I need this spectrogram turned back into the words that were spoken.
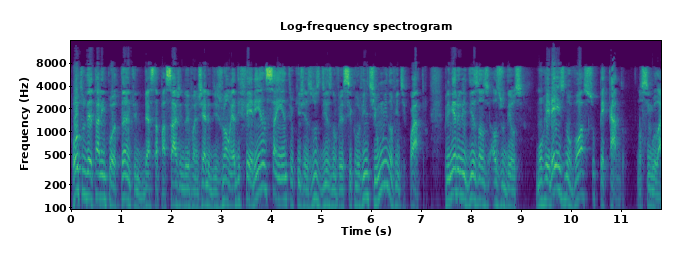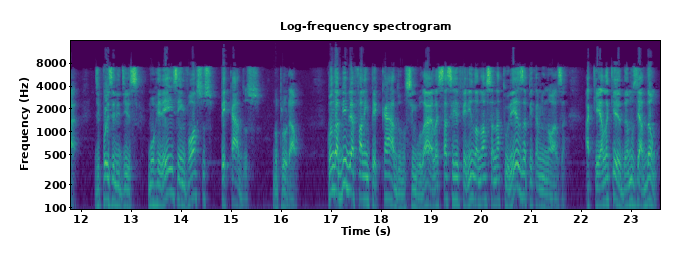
Outro detalhe importante desta passagem do Evangelho de João é a diferença entre o que Jesus diz no versículo 21 e no 24. Primeiro, ele diz aos, aos judeus: Morrereis no vosso pecado, no singular. Depois, ele diz: Morrereis em vossos pecados, no plural. Quando a Bíblia fala em pecado no singular, ela está se referindo à nossa natureza pecaminosa, aquela que herdamos de Adão.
